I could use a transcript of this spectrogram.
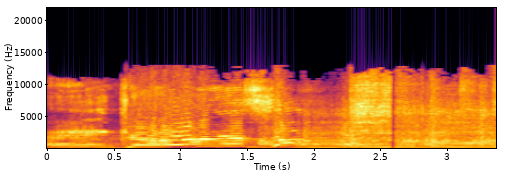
Anchor is up!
